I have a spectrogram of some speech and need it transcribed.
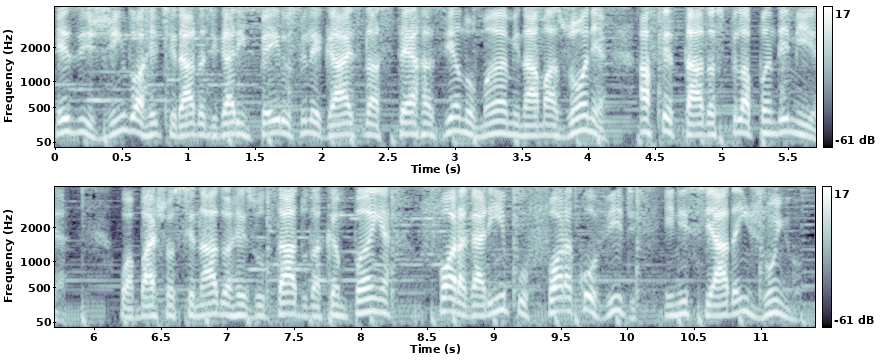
exigindo a retirada de garimpeiros ilegais das terras Yanomami na Amazônia afetadas pela pandemia. O abaixo assinado é resultado da campanha Fora Garimpo, Fora Covid, iniciada em junho.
